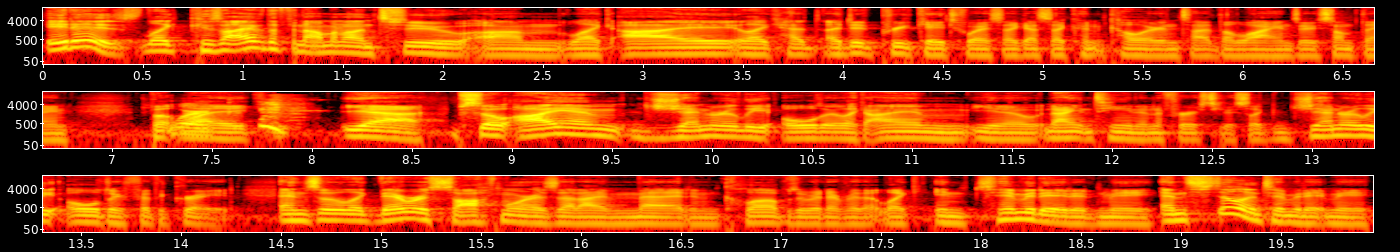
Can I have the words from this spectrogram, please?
It is like because I have the phenomenon too. Um, like I like had I did pre-K twice. I guess I couldn't color inside the lines or something. But Work. like, yeah. So I am generally older. Like I am, you know, 19 in the first year. So like generally older for the grade. And so like there were sophomores that I met in clubs or whatever that like intimidated me and still intimidate me.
